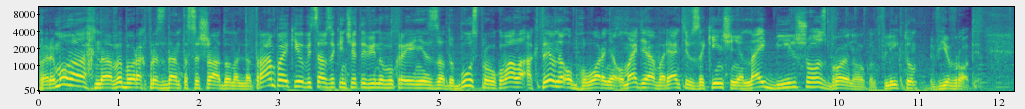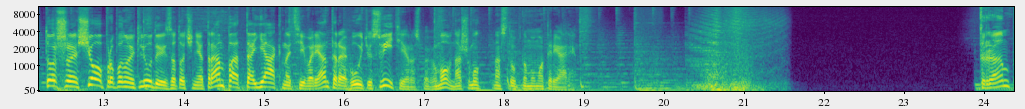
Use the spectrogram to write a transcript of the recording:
Перемога на виборах президента США Дональда Трампа, який обіцяв закінчити війну в Україні за добу, спровокувала активне обговорення у медіа варіантів закінчення найбільшого збройного конфлікту в Європі. Тож, що пропонують люди з оточення Трампа та як на ці варіанти реагують у світі, розповімо в нашому наступному матеріалі. Трамп,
